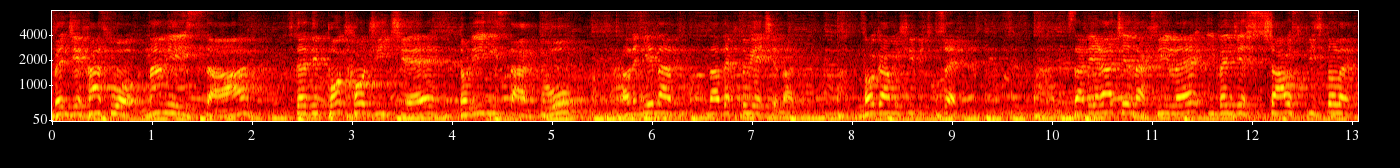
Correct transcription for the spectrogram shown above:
Będzie hasło na miejsca, wtedy podchodzicie do linii startu, ale nie nad, nadeptujecie na nią. Noga musi być przed. Zabieracie na chwilę i będzie strzał z pistoletu.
